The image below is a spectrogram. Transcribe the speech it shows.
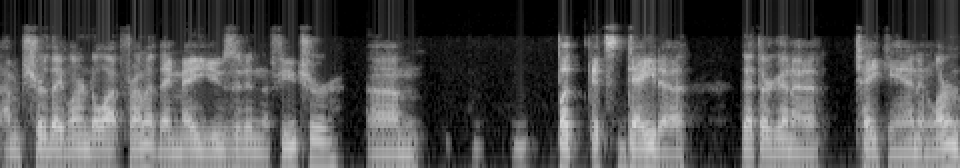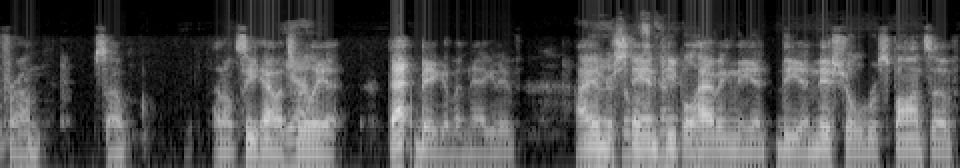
I'm sure they learned a lot from it. They may use it in the future, um, but it's data that they're going to take in and learn from. So I don't see how it's yeah. really a, that big of a negative. I, I understand people of... having the the initial response of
